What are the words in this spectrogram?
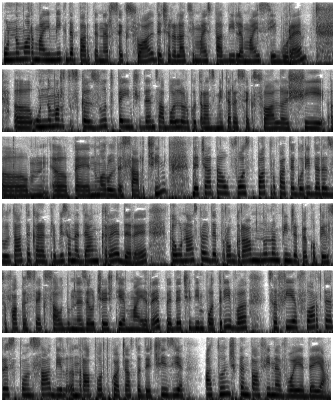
un număr mai mic de parteneri sexuali, deci relații mai stabile, mai sigure, uh, un număr scăzut pe incidența bolilor cu transmitere sexuală și uh, uh, pe numărul de sarcini. Deci, atât au fost patru categorii de rezultate care ar trebui să ne dea încredere că un astfel de program nu îl împinge pe copil să facă sex sau Dumnezeu ce știe mai repede, ci din potrivă să fie foarte responsabil în raport cu această decizie atunci când va fi nevoie de ea.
